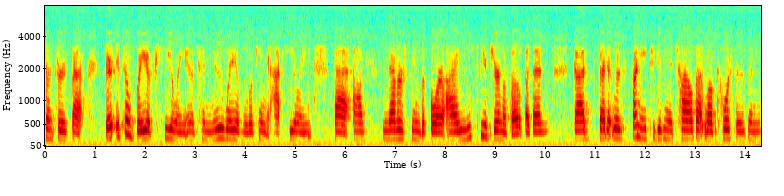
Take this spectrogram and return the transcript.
sensors that there it's a way of healing and it's a new way of looking at healing that I've never seen before. I used to be a germaphobe, but then God said it was funny to give me a child that loved horses and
